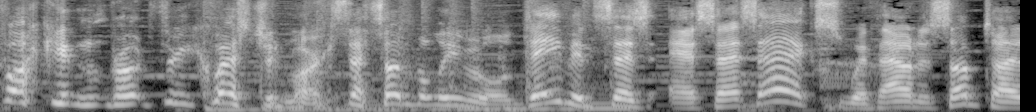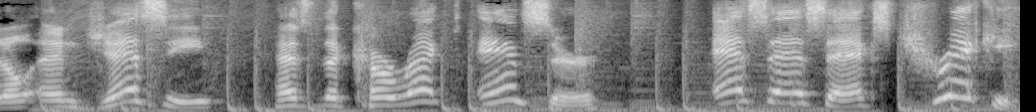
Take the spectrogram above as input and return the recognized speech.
fucking wrote three question marks. That's unbelievable. David says SSX without a subtitle, and Jesse has the correct answer SSX Tricky.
